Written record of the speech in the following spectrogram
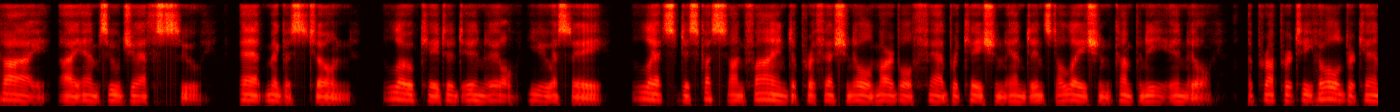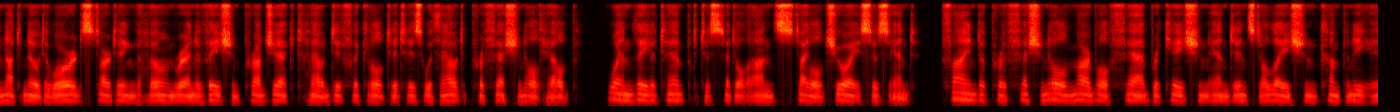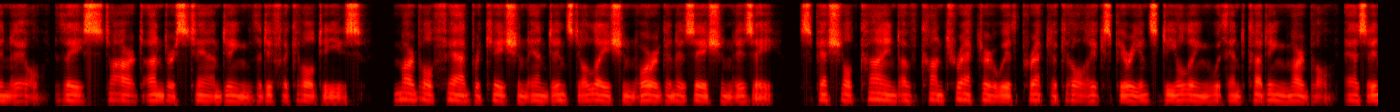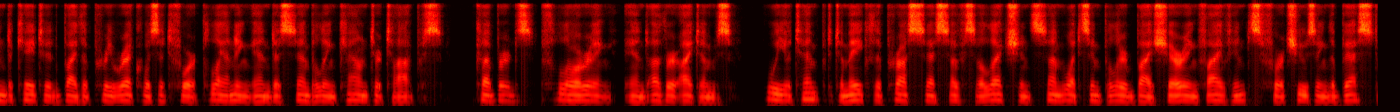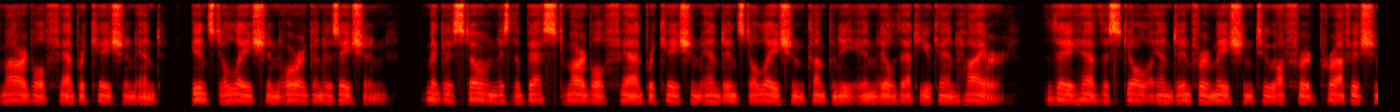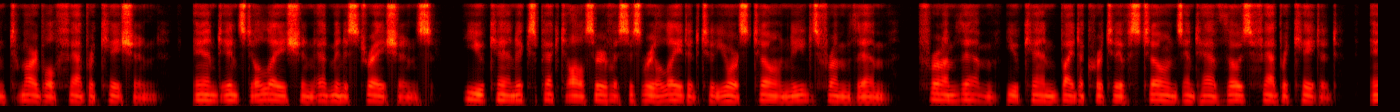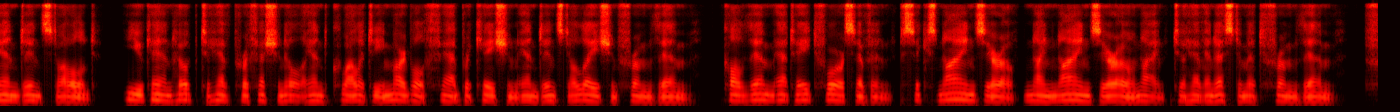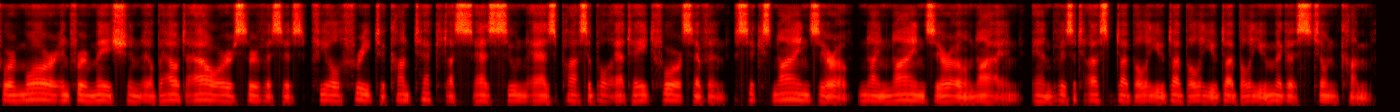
Hi, I am Sujatsu at Mega Stone, located in Ill, USA. Let's discuss on find a professional marble fabrication and installation company in Ill. A property holder cannot know toward starting a home renovation project how difficult it is without professional help. When they attempt to settle on style choices and find a professional marble fabrication and installation company in Ill, they start understanding the difficulties. Marble fabrication and installation organization is a special kind of contractor with practical experience dealing with and cutting marble, as indicated by the prerequisite for planning and assembling countertops, cupboards, flooring, and other items. We attempt to make the process of selection somewhat simpler by sharing five hints for choosing the best marble fabrication and installation organization. Mega Stone is the best marble fabrication and installation company in Ill that you can hire. They have the skill and information to offer proficient marble fabrication and installation administrations. You can expect all services related to your stone needs from them. From them, you can buy decorative stones and have those fabricated and installed. You can hope to have professional and quality marble fabrication and installation from them. Call them at 847 690 9909 to have an estimate from them. For more information about our services, feel free to contact us as soon as possible at 847 690 9909 and visit us www.megastone.com.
